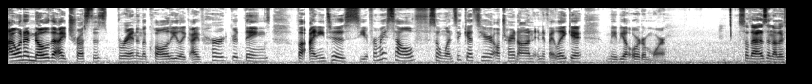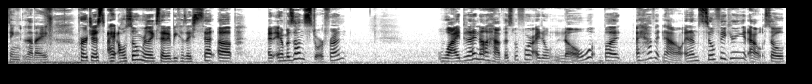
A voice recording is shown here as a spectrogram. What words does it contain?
I want to know that I trust this brand and the quality. Like I've heard good things, but I need to see it for myself. So once it gets here, I'll try it on and if I like it, maybe I'll order more. So that is another thing that I purchased. I also am really excited because I set up an Amazon storefront. Why did I not have this before? I don't know, but I have it now and I'm still figuring it out. So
